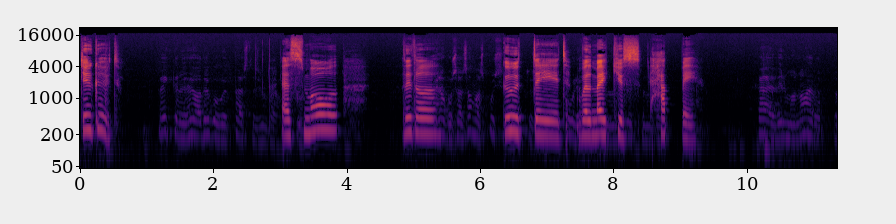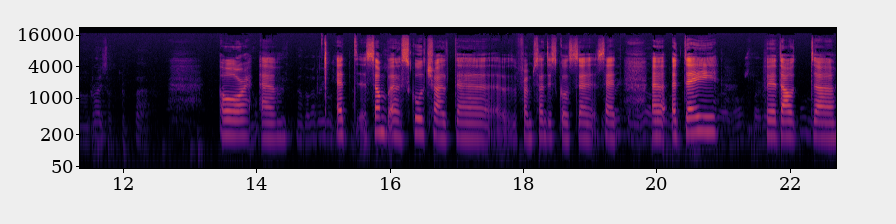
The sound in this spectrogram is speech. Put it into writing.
do good. A small little good deed will make you happy. Or um, at some uh, school child uh, from Sunday school sa said, uh, a day without uh,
